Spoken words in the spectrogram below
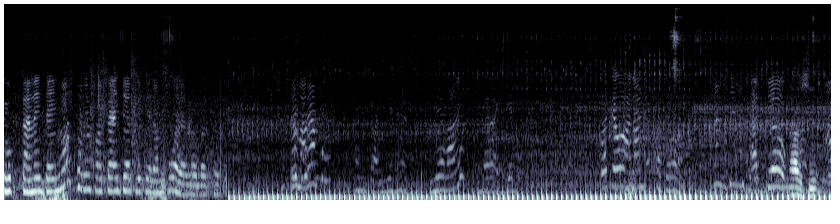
ધોકતા નહીં જઈને હો તને ફસાઈ જાય એટલે પેલા ફુવારા નો બસ આવશે.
